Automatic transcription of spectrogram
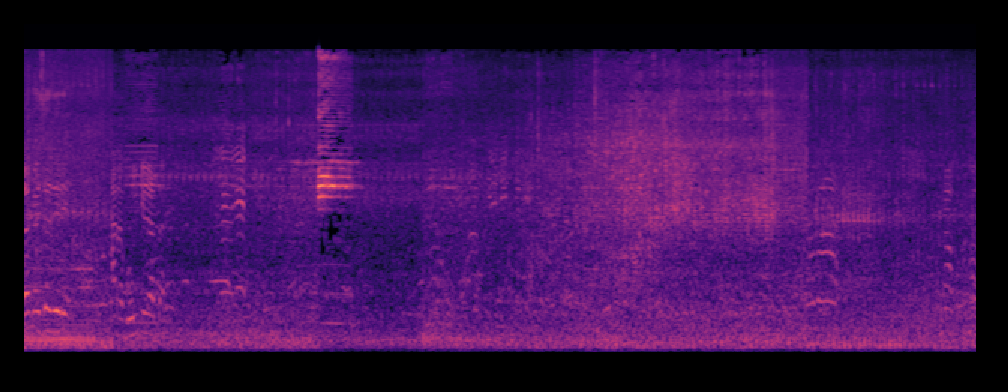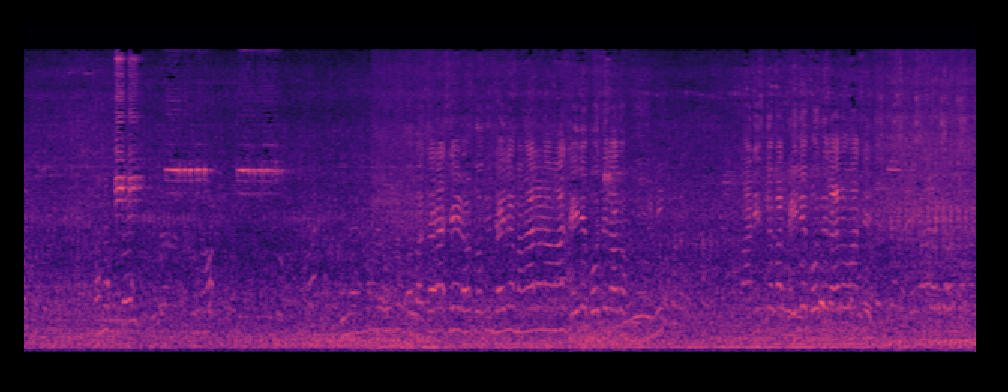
खुला कैसे दे रहे अरे बोल के जाता है? बकरा सेठ और दो तीन थैले मंगा लेना वहाँ, थैले पोते ला लो। पानी के बाद थैले पोते ला लो वहाँ से।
